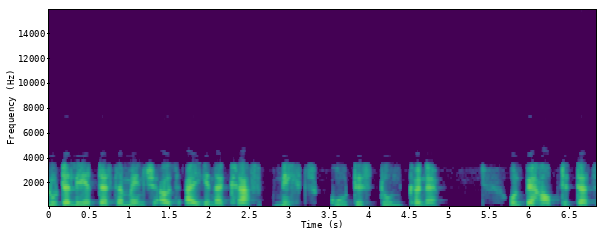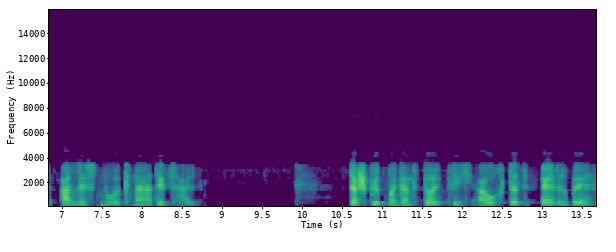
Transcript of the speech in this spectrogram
Luther lehrt, dass der Mensch aus eigener Kraft nichts Gutes tun könne und behauptet, dass alles nur Gnade sei. Da spürt man ganz deutlich auch das Erbe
